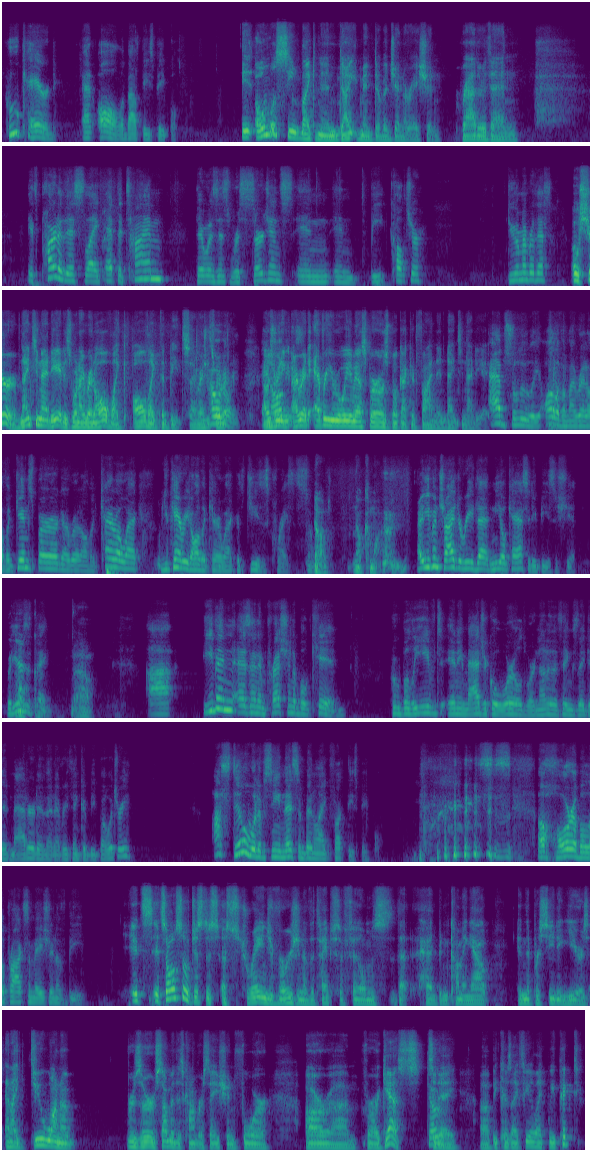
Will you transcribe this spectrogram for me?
Who cared at all about these people? It almost seemed like an indictment of a generation rather than It's part of this, like at the time, there was this resurgence in in beat culture. Do you remember this? Oh sure, 1998 is when I read all like all like the beats. I read Totally. I was reading. I read every William S. Burroughs book I could find in 1998. Absolutely. All of them. I read all the Ginsberg. I read all the Kerouac. You can't read all the Kerouac because Jesus Christ, so No, much. no, come on. I even tried to read that Neal Cassady piece of shit. But here's Oh, the thing. Wow. Uh, even as an impressionable kid who believed in a magical world where none of the things they did mattered and that everything could be poetry, I still would have seen this and been like, fuck these people. this is a horrible approximation of B. It's it's also just a strange version of the types of films that had been coming out in the preceding years, and I do want to reserve some of this conversation for our um, for our guests Totally. today uh, because I feel like we picked.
